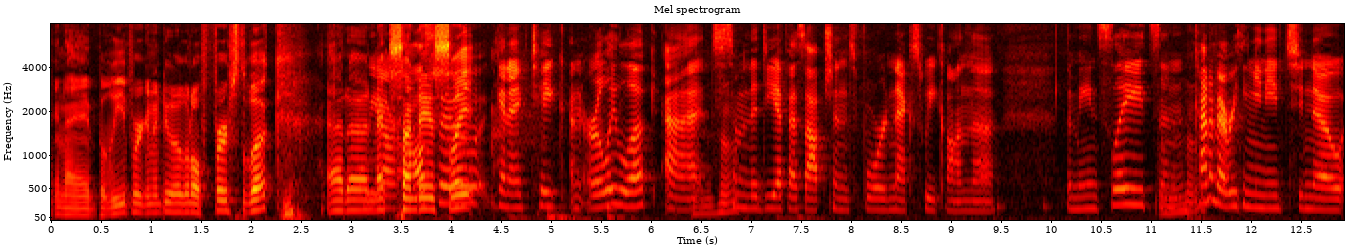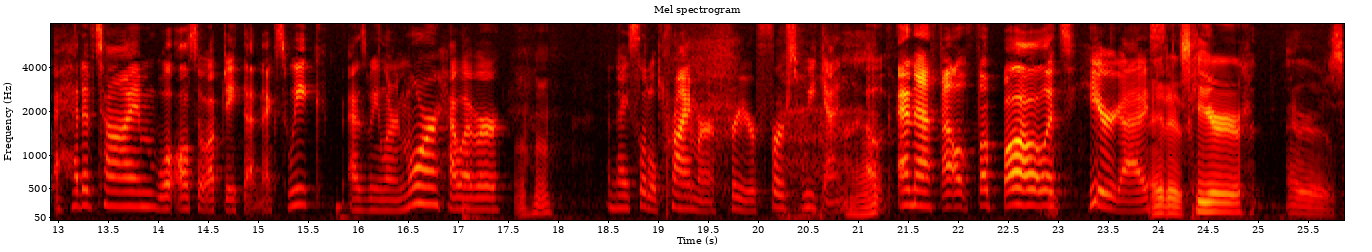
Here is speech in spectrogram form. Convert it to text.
and I believe we're gonna do a little first look at uh, We next Sunday's slate. Gonna take an early look at Mm-hmm. some of the DFS options for next week on the the main slates and Mm-hmm. kind of everything you need to know ahead of time. We'll also update that next week as we learn more. However, a nice little primer for your first weekend Yeah. of NFL football. It's here, guys. It is here. There's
